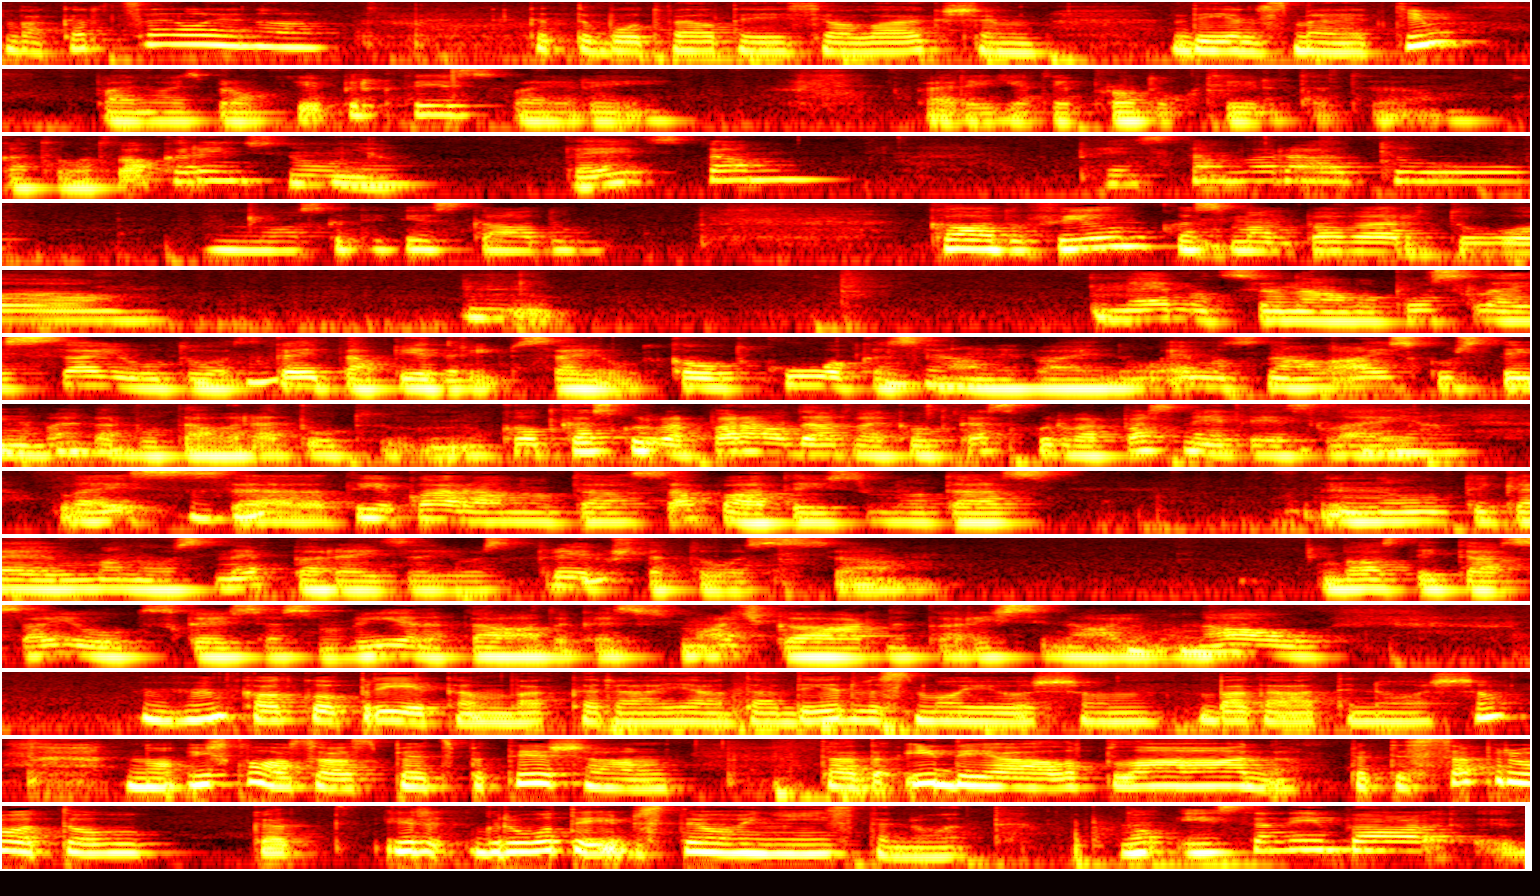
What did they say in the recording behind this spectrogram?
vakar cēlienā, kad tu būtu veltījis jau laiku šim dienas mērķim? Vai nu aizbraukt iepirkties, vai arī vai arī, ja tie produkti ir, tad um, gatavot vakariņas. Nu, pēc, tam, pēc tam varētu noskatīties kādu, kādu filmu, kas man paver to mm, emocionālo pusi, lai es sajūtos, mm. ka ir tā piedarības sajūta, kaut ko, kas Jā. mani vai nu emocionāli aizkustina, mm. vai varbūt tā varētu būt nu, kaut kas, kur var paraudāt, vai kaut kas, kur var pasmieties, lai, Jā lai es mhm. tieku ārā no tās apātijas un no tās nu, tikai manos nepareizajos priekšstatos. Balstītās sajūtas, ka es esmu viena tāda, ka es esmu atgādna, ka risinājuma -hmm. nav. Mm -hmm, kaut ko priekam vakarā, jā, tādu iedvesmojošu un bagātinošu. Nu, izklausās pēc patiešām tāda ideāla plāna, bet es saprotu, ka ir grūtības tev viņu īstenot. Nu, īstenībā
